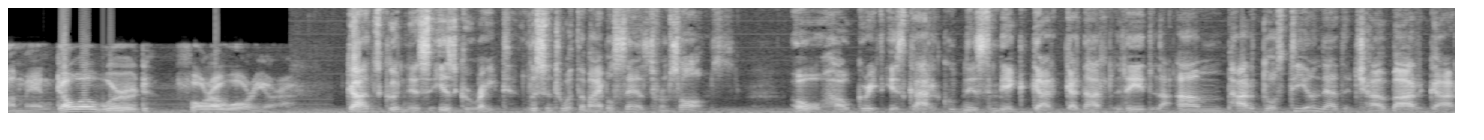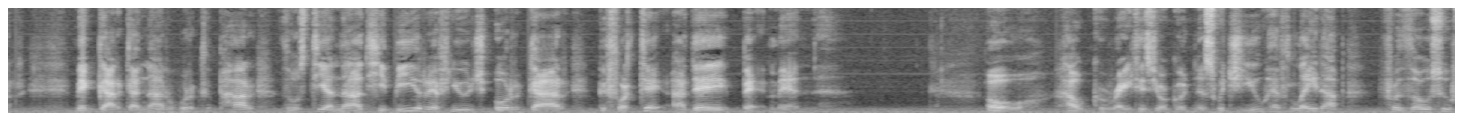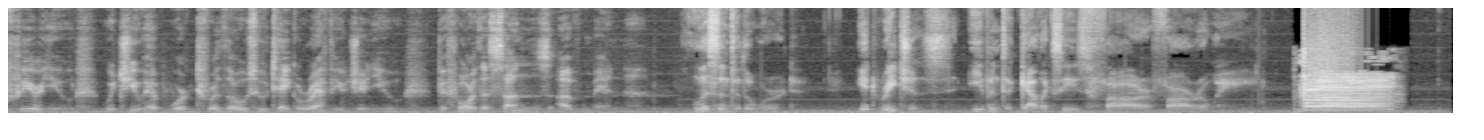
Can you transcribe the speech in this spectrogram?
A Mando'a word for a warrior. God's goodness is great. Listen to what the Bible says from Psalms. Oh, how great is God's goodness, meg gar ganar leid laam par dos Tion'ad chaabar gar. Meg gar ganar work par dos Tion'ad hibir refuge or gar beforte ade be men. Oh, how great is your goodness, which you have laid up for those who fear you, which you have worked for those who take refuge in you, before the sons of men. Listen to the word. It reaches even to galaxies far, far away.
